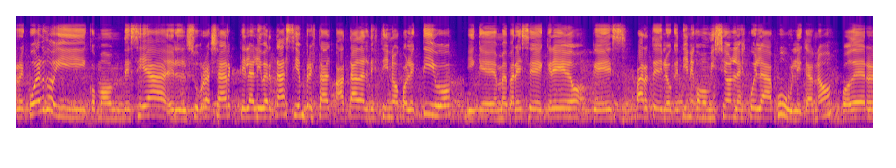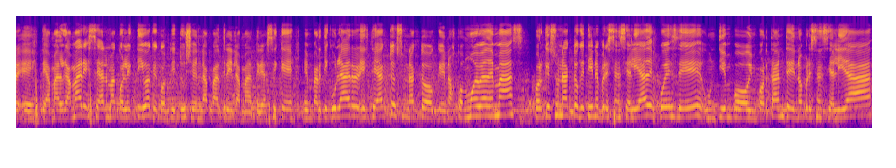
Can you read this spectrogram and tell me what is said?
Recuerdo y como decía, el subrayar que la libertad siempre está atada al destino colectivo y que me parece, creo, que es parte de lo que tiene como misión la escuela pública, ¿no? Poder este, amalgamar ese alma colectiva que constituyen la patria y la matria. Así que, en particular, este acto es un acto que nos conmueve además, porque es un acto que tiene presencialidad después de un tiempo importante de no presencialidad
